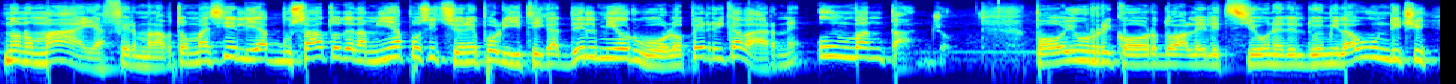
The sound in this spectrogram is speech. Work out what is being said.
Non ho mai, afferma la Tommasielli, abusato della mia posizione politica, del mio ruolo per ricavarne un vantaggio. Poi un ricordo all'elezione del 2011,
